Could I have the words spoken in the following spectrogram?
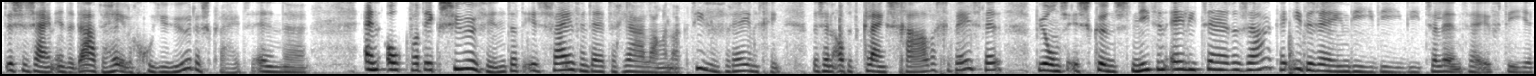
Dus ze zijn inderdaad hele goede huurders kwijt. En, eh, en ook wat ik zuur vind, dat is 35 jaar lang een actieve vereniging. We zijn altijd kleinschalig geweest. Hè. Bij ons is kunst niet een elitaire zaak. Hè. Iedereen die, die, die talent heeft, die eh,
